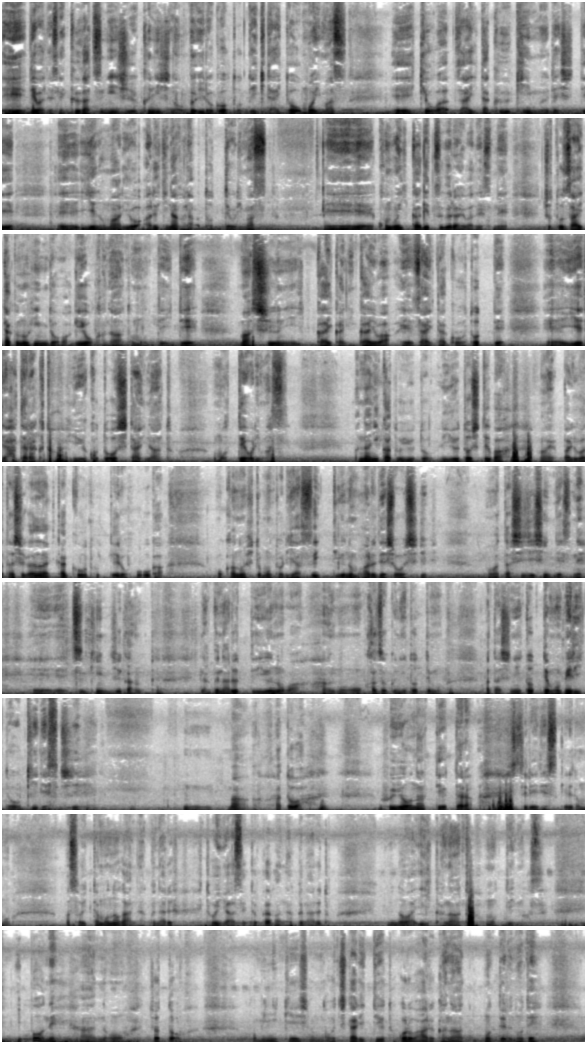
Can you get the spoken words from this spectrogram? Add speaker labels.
Speaker 1: えー、ではですね9月29日の Vlog を撮っていきたいと思います、えー、今日は在宅勤務でして、えー、家の周りを歩きながら撮っております、えこの1ヶ月ぐらいはですねちょっと在宅の頻度を上げようかなと思っていてまあ、週に1回か2回は、え在宅を取って、え家で働くということをしたいなと思っております。何かというと理由としては、まあ、やっぱり私が在宅を取っている方が他の人も取りやすいっていうのもあるでしょうし私自身ですね、えー、通勤時間なくなるっていうのはあの家族にとっても私にとってもメリット大きいですし、うん、まああとは不要なって言ったら失礼ですけれども、まあ、そういったものがなくなる問い合わせとかがなくなるとうのはいいかなと思っています。一方ねあのちょっとコミュニケーションが落ちたりっていうところはあるかなと思ってるので、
